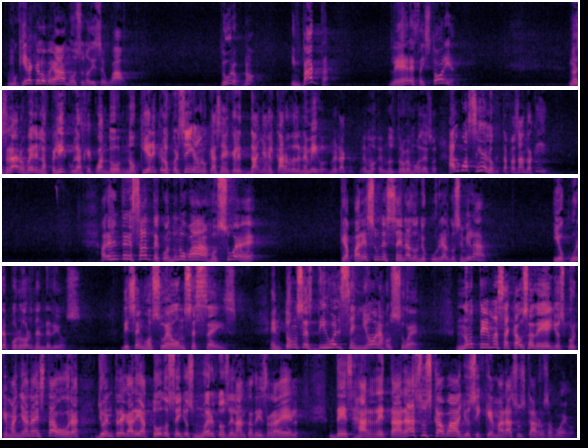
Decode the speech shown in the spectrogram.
Como quiera que lo veamos, uno dice, wow, duro, ¿no? Impacta leer esta historia. No es raro ver en las películas que cuando no quieren que los persigan, lo que hacen es que les dañan el carro del enemigo, ¿verdad? Nosotros vemos eso. Algo así es lo que está pasando aquí. Ahora es interesante cuando uno va a Josué que aparece una escena donde ocurre algo similar y ocurre por orden de Dios. Dice en Josué 11:6, entonces dijo el Señor a Josué, no temas a causa de ellos, porque mañana a esta hora yo entregaré a todos ellos muertos delante de Israel, desjarretará sus caballos y quemará sus carros a fuego.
